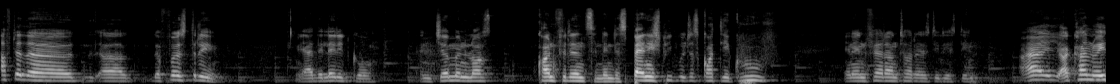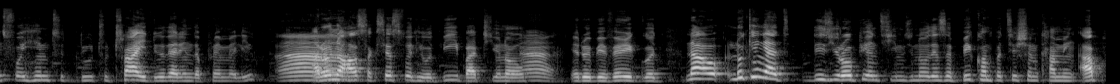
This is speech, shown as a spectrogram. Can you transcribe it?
after the uh, the first three, yeah, they let it go, and German lost confidence, and then the Spanish people just got their groove, and then Ferran Torres did his thing. I, I can't wait for him to do to try do that in the Premier League. I don't know ah. how successful he would be, but you know, Ah. it would be very good. Now, looking at these European teams, you know, there's a big competition coming up,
